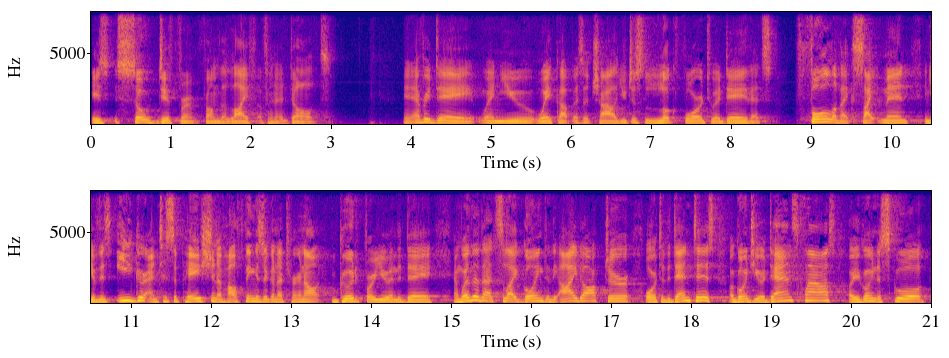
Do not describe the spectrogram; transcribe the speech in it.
is so different from the life of an adult. And every day when you wake up as a child, you just look forward to a day that's full of excitement and you have this eager anticipation of how things are going to turn out good for you in the day. And whether that's like going to the eye doctor or to the dentist or going to your dance class or you're going to school,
